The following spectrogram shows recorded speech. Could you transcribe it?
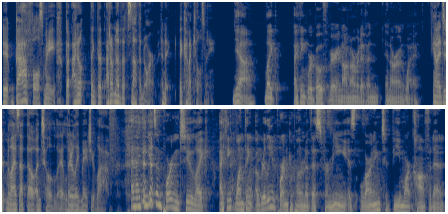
it baffles me. But I don't think that I don't know that's not the norm, and it it kind of kills me. Yeah. Like, I think we're both very non-normative in, in our own way. And I didn't realize that though until it literally made you laugh. And I think it's important too. Like, I think one thing, a really important component of this for me is learning to be more confident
